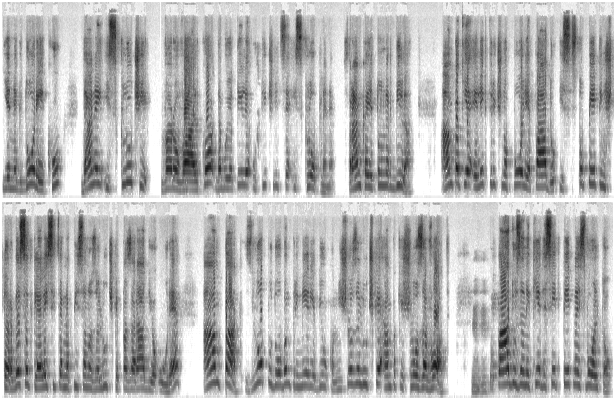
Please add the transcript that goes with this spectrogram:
je nekdo rekel, da naj izključi varovalko, da bojo tele vtičnice izklopljene. Stranka je to naredila. Ampak je električno polje padlo iz 145, klej je sicer napisano za lučke, pa za radio ure. Ampak zelo podoben primer je bil, ko ni šlo za lučke, ampak je šlo za vod. -hmm. je padel za nekje 10-15 voltov.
